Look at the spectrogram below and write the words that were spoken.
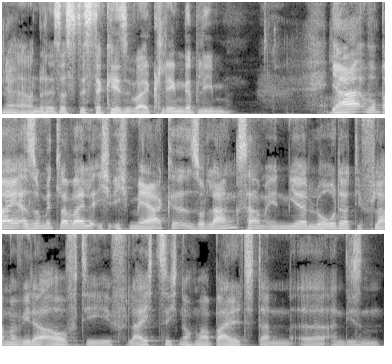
Ja. Äh, und dann ist, das, ist der Käse überall kleben geblieben. Ja, wobei, also mittlerweile, ich, ich merke, so langsam in mir lodert die Flamme wieder auf, die vielleicht sich noch mal bald dann äh, an diesen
